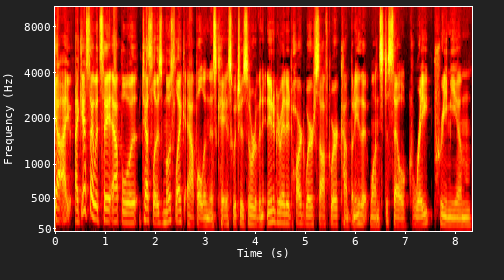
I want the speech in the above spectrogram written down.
Yeah, I, I, guess I would say Apple Tesla is most like Apple in this case, which is sort of an integrated hardware software company that wants to sell great premium,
